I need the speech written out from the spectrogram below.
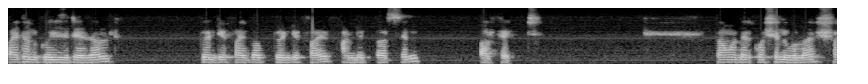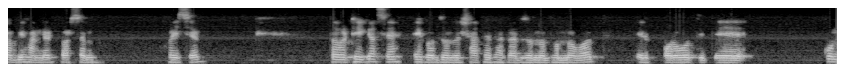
Python quiz result twenty five of twenty five hundred percent perfect তো আমাদের কোশ্চেনগুলো সবই হান্ড্রেড পার্সেন্ট হয়েছে। তো ঠিক আছে এই পর্যন্ত সাথে থাকার জন্য ধন্যবাদ। এর পরবর্তীতে কোন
